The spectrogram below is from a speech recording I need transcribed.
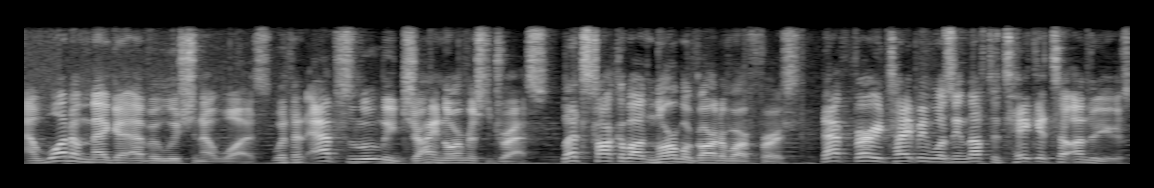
and what a Mega Evolution it was, with an absolutely ginormous dress. Let's talk about normal Gardevoir first. That fairy typing was enough to take it to underuse,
